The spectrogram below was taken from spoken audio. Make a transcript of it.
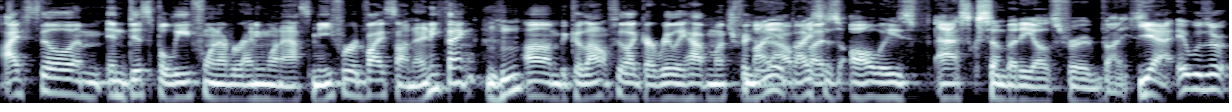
i still am in disbelief whenever anyone asks me for advice on anything um, because i don't feel like i really have much figured Mm-hmm. my advice is always ask somebody else for advice. yeah, it was. A,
